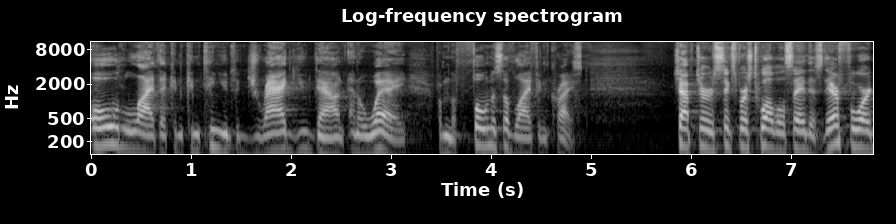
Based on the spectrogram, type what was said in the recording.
old life that can continue to drag you down and away from the fullness of life in Christ. Chapter 6, verse 12 will say this Therefore,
